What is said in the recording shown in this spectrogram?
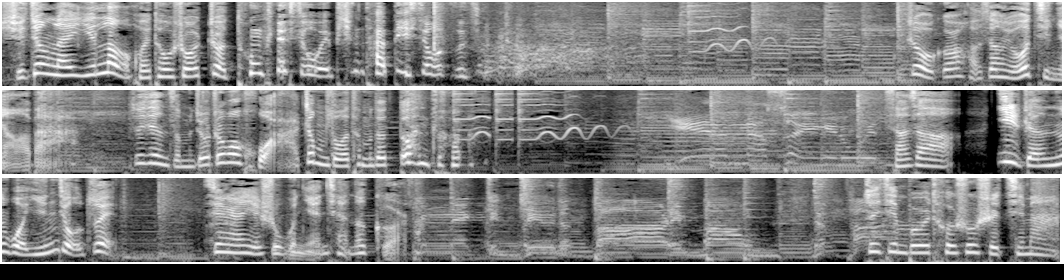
徐静蕾一愣，回头说：“这通天修为，天塌地陷，我紫金锤。”这首歌好像有几年了吧？最近怎么就这么火啊？这么多他们的段子。想想一人我饮酒醉，竟然也是五年前的歌了。最近不是特殊时期嘛，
